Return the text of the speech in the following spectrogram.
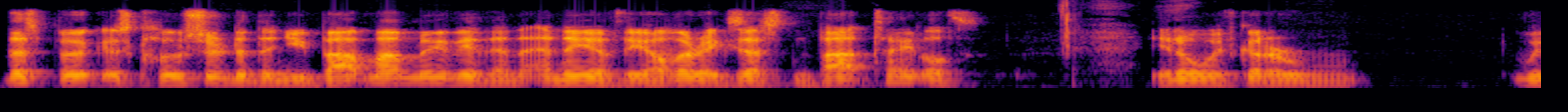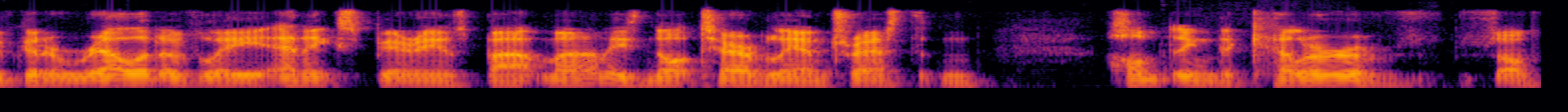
this book is closer to the new Batman movie than any of the other existing Bat titles. You know, we've got a we've got a relatively inexperienced Batman. He's not terribly interested in hunting the killer of, of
